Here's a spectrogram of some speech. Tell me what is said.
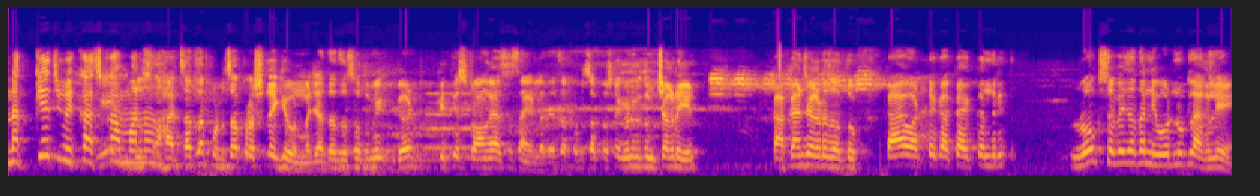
नक्कीच विकास कामानं ह्याच्यातला पुढचा प्रश्न घेऊन म्हणजे आता जसं तुम्ही गट किती स्ट्रॉंग आहे असं सांगितलं त्याचा पुढचा प्रश्न घेऊन मी तुमच्याकडे येईन. काकांच्याकडे जातो. काय वाटतं काका एकंदरीत लोकसभेची आता निवडणूक लागले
